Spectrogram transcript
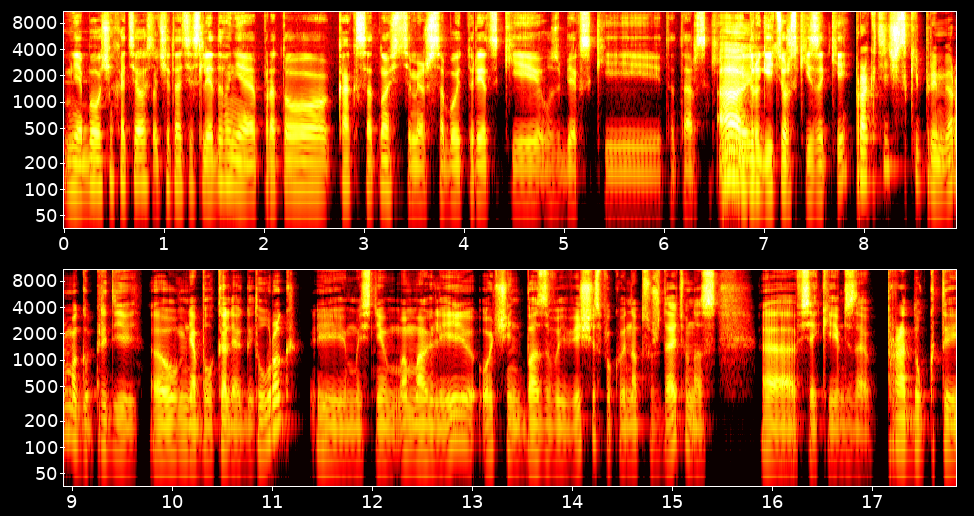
Мне бы очень хотелось почитать исследования про то, как соотносятся между собой турецкий, узбекский, татарский А, и другие тюркские языки. Практический пример могу предъявить. Э, У меня был коллега турок, и мы с ним могли очень базовые вещи спокойно обсуждать. У нас э, всякие, не знаю, продукты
